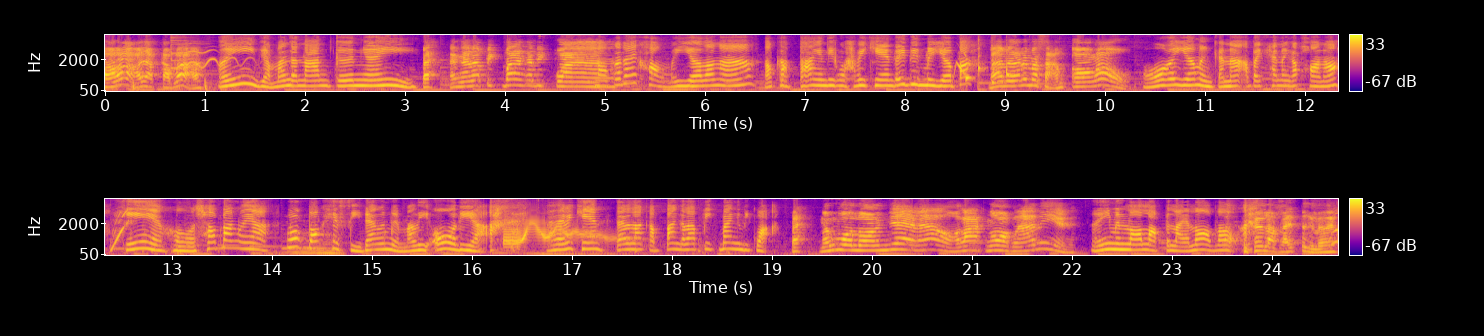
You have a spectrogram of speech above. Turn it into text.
พอแล้วเหรออยากกลับแล้วเหรอเอ้ยเดี๋ยวมันจะนานเกินไง ไปถ้างั้นเราปิกบ้านกันดีกว่าเราก็ได้ของมาเยอะแล้วนะ เรากลับบ้านกันดีกว่าพี่เคนได้ดินมาเยอะปะได้มาแล้วได้มาสามกองแล้วโอ้ก็เยอะเหมือนกันนะเอาไปแค่นั้นก็พอเนาะเฮ้โหชอบมากเลยอะพวกบล็อกเห็ดสีแดงมันเหมือนมาริโอดีอะอะไรพี่เคนได้เวลากลับบ้านกันแล้วปิกบ้านกันดีกว่าไปน้องวัวรอมันแย่แล้วลากงอกแล้วเนี่ยเฮ้ยมันรอหลับไปหลายรอบแล้วหลับไหลตื่นแล้วนะ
